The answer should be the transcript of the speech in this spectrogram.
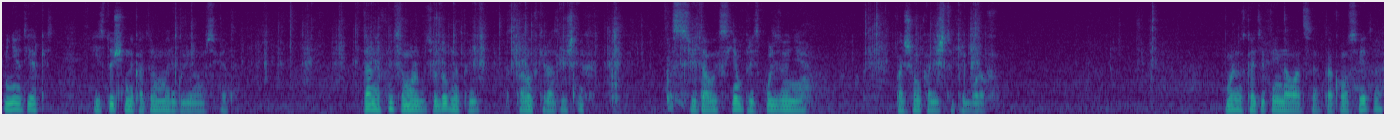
меняют яркость и источник, на котором мы регулируем свет. Данная функция может быть удобна при постановке различных световых схем при использовании большого количества приборов. Можно сказать, это инновация. Такого света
